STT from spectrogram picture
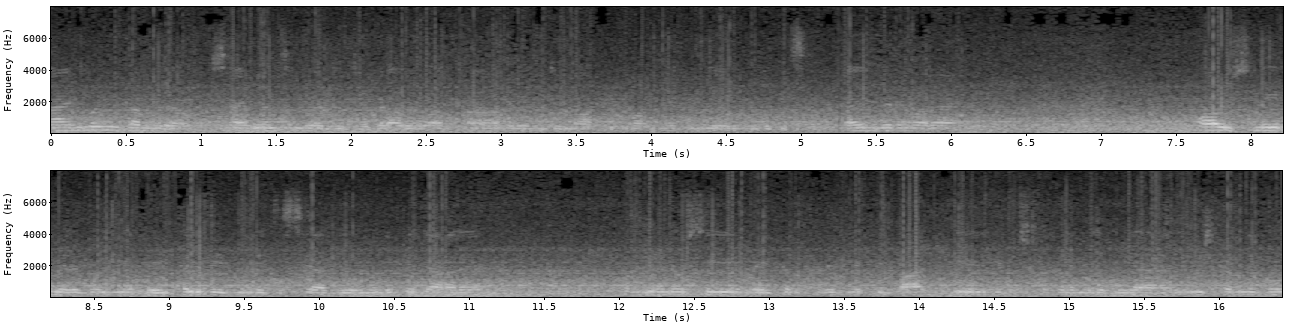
साइमन का मेरा साइमन से मेरा जो झगड़ा हुआ था वो मुझे माफ़ी मांगने के लिए मुझे सरप्राइज़ देने वाला है और उसने मेरे को ये व्हीकल भी दिए जिससे आज वो लेके जा रहे हैं और मैंने उससे ये व्हीकल खरीदने की बात की लेकिन उसने पहले मुझे बुलाया यूज़ करने को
